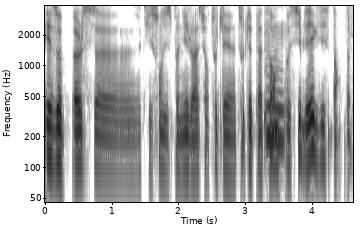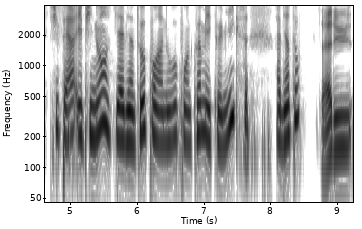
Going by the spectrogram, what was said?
et The Pulse euh, qui sont disponibles voilà, sur toutes les toutes les plateformes Mm. possibles et existantes. Super. Et puis, nous, on se dit à bientôt pour un nouveau point com et comics. À bientôt. Salut.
